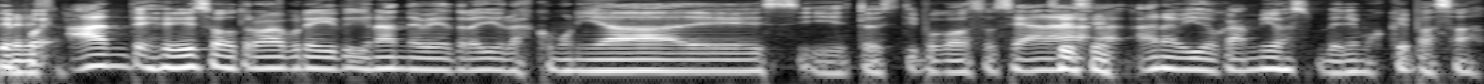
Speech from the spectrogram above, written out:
Después, antes de eso, otro upgrade grande había traído las comunidades y todo ese tipo de cosas. O sea, han, Sí, sí. ha- han habido cambios, veremos qué pasa.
